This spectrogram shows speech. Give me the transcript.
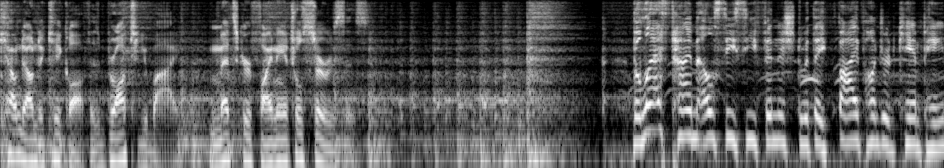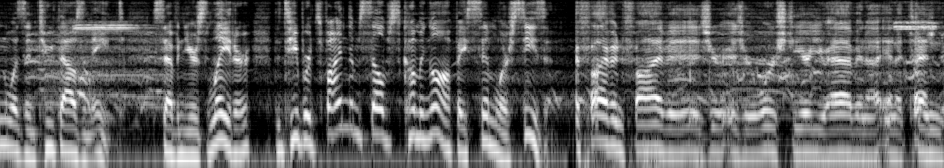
Countdown to kickoff is brought to you by Metzger Financial Services. The last time LCC finished with a 500 campaign was in 2008. Seven years later, the T-Birds find themselves coming off a similar season. Five and five is your is your worst year you have in a in a 10,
